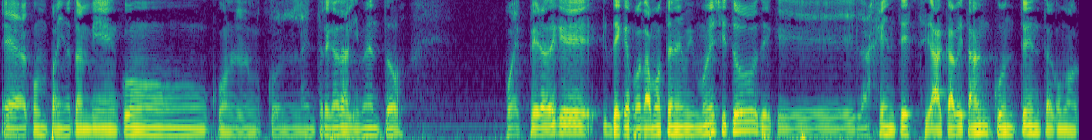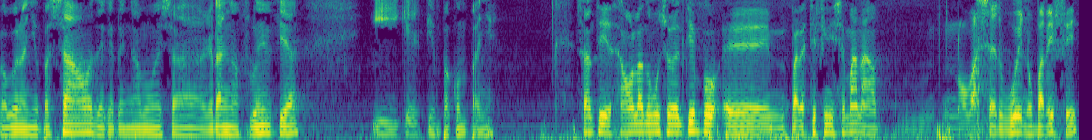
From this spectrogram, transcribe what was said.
Eh, acompañó también con- con la entrega de alimentos. Pues espero de que, de que podamos tener el mismo éxito, de que la gente esté- acabe tan contenta como acabó el año pasado, de que tengamos esa gran afluencia y que el tiempo acompañe. Santi, estamos hablando mucho del tiempo. eh, para este fin de semana no va a ser bueno, parece,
